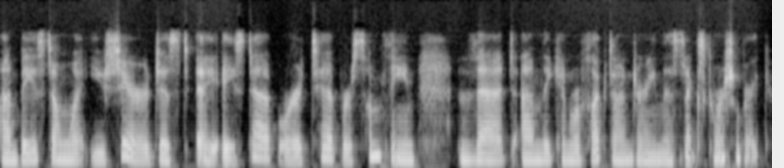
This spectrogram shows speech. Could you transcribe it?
um, based on what you shared? Just a, a step or a tip or something that um, they can reflect on during this next commercial break.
